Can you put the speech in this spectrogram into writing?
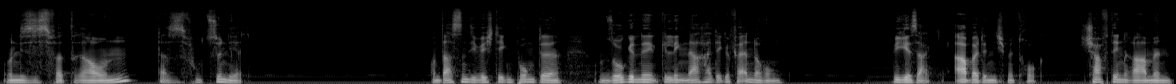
und dieses Vertrauen, dass es funktioniert. Und das sind die wichtigen Punkte und so gelingt nachhaltige Veränderung. Wie gesagt, arbeite nicht mit Druck. Schaff den Rahmen,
